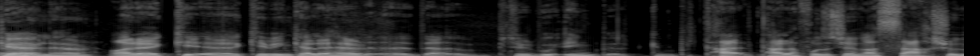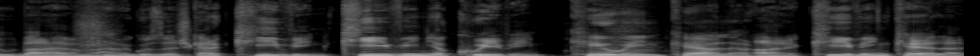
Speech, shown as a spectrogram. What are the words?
کلر. آره کیوین کلهر تلفظش انقدر سخت شده بود برای همه- گزارش کرد کیوین. کیوین یا کویوین؟ کیوین کلر آره کیوین کلر.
